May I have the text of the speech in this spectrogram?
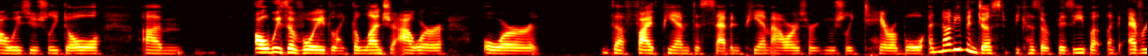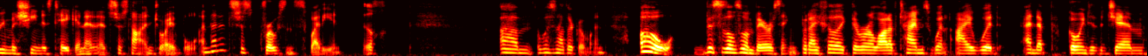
always usually dull. Um, always avoid like the lunch hour or the 5 p.m. to 7 p.m. hours are usually terrible. And not even just because they're busy, but like every machine is taken and it's just not enjoyable. And then it's just gross and sweaty and ugh um what's another good one? Oh, this is also embarrassing, but I feel like there were a lot of times when I would end up going to the gym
